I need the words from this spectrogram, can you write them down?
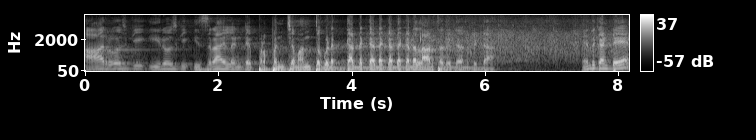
ఆ రోజుకి ఈ రోజుకి ఇజ్రాయెల్ అంటే ప్రపంచం అంతా కూడా గడ్డ గడ్డ గడ్డ గడ్డలాడుతుంది దేవుని బిడ్డ. ఎందుకంటే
